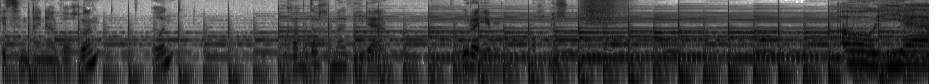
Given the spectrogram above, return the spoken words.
Bis in einer Woche und kommt doch mal wieder. Oder eben auch nicht. Oh yeah.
